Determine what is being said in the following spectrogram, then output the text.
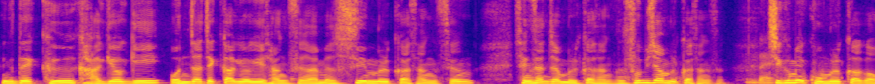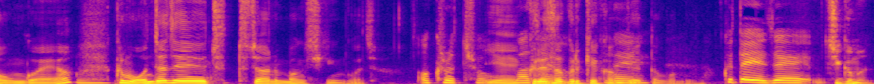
근데 그 가격이 원자재 가격이 상승하면서 수입 물가 상승, 생산자 물가 상승, 소비자 물가 상승. 네. 지금의 고물가가 온 거예요. 음. 그럼 원 자재 투- 투자하는 방식인 거죠. 어 그렇죠. 예, 맞아요. 그래서 그렇게 네. 강조했던 겁니다. 그때 이제 지금은.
